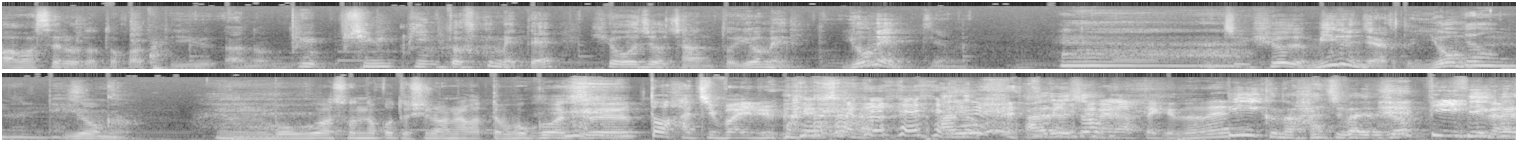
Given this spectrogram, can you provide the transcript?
合わせろだとかっていうあのピピピント含めて表情ちゃんと読め読めっていうの。ち表情見るんじゃなくて読む。読むんですか？読む。うん、僕はそんなこと知らなかった。僕はずっと8倍ルーペしかあのあれでしょ？知らなかったけどねピークの8倍でしょ？ピークだ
